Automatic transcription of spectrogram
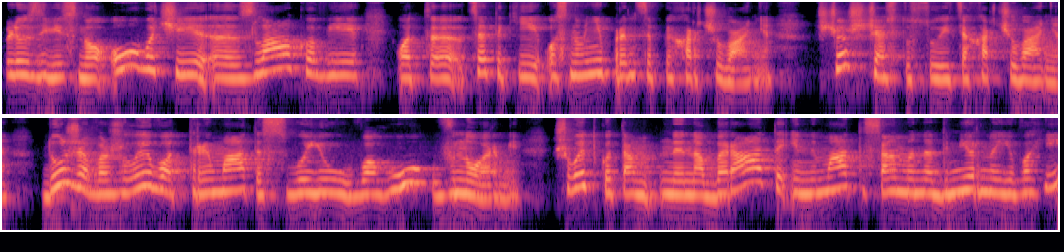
Плюс, звісно, овочі, е, злакові. От це такі основні принципи харчування. Що ще стосується харчування, дуже важливо тримати свою вагу в нормі, швидко там не набирати і не мати саме надмірної ваги,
